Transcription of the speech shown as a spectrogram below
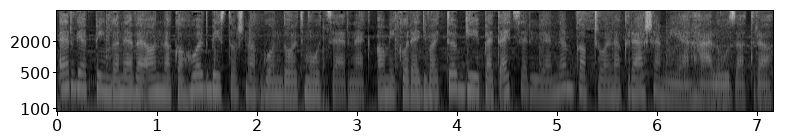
Ergepping a neve annak a holdbiztosnak gondolt módszernek, amikor egy vagy több gépet egyszerűen nem kapcsolnak rá semmilyen hálózatra.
